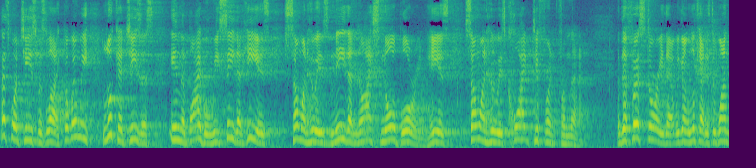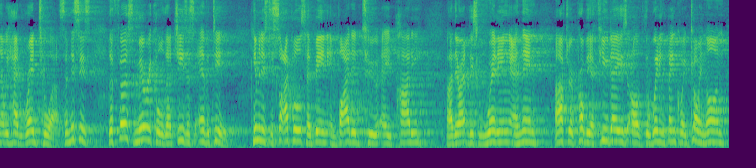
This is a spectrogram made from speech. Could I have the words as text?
That's what Jesus was like. But when we look at Jesus in the Bible, we see that he is someone who is neither nice nor boring. He is someone who is quite different from that. The first story that we're going to look at is the one that we had read to us. And this is the first miracle that Jesus ever did. Him and his disciples had been invited to a party. Uh, they're at this wedding, and then after probably a few days of the wedding banquet going on,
